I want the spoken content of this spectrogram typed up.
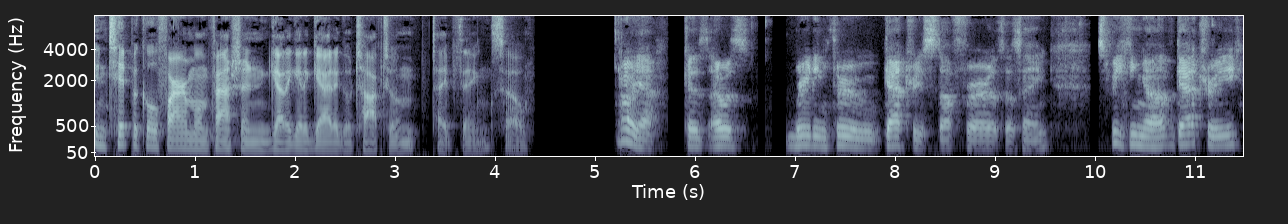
in typical Fire Emblem fashion, got to get a guy to go talk to him type thing. So Oh yeah, because I was reading through Gatrie's stuff for the thing. Speaking of, Gatrie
